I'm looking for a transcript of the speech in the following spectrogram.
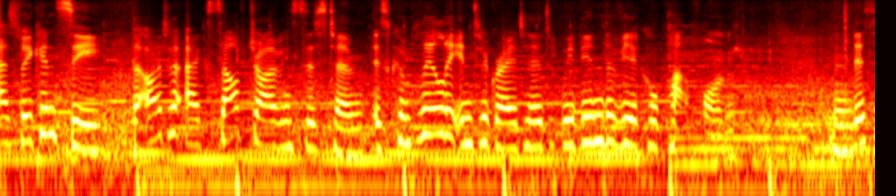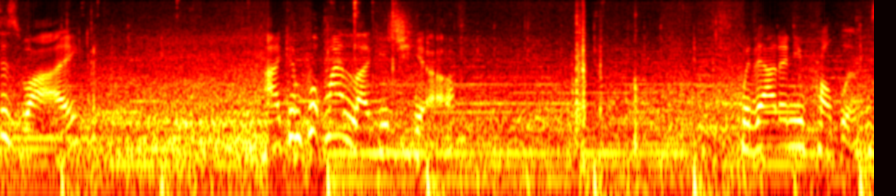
As we can see, the AutoX self-driving system is completely integrated within the vehicle platform. And this is why I can put my luggage here without any problems.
